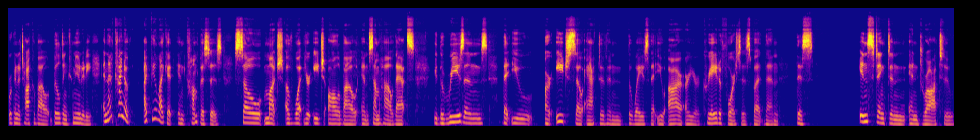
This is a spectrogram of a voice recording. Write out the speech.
we're going to talk about building community. And that kind of I feel like it encompasses so much of what you're each all about, and somehow that's the reasons that you are each so active in the ways that you are are your creative forces, but then this instinct and, and draw to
